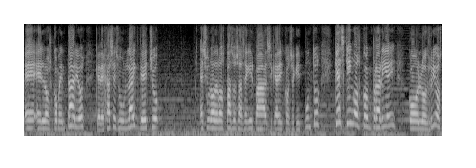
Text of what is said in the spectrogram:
eh, en los comentarios Que dejaseis un like, de hecho es uno de los pasos a seguir para si queréis conseguir puntos. ¿Qué skin os compraríais con los Rios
